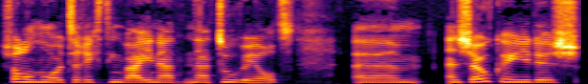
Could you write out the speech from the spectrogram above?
salon hoort, de richting waar je na, naartoe wilt. Ehm, en zo kun je dus,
